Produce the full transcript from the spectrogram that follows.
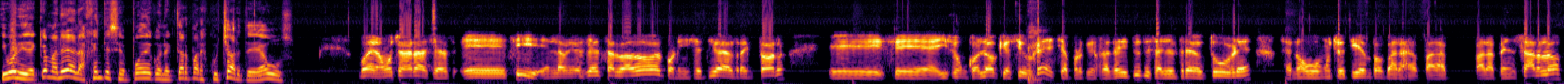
Y bueno, ¿y de qué manera la gente se puede conectar para escucharte, Agus? Bueno, muchas gracias. Eh, sí, en la Universidad de El Salvador, por iniciativa del rector, eh, se hizo un coloquio así de urgencia, porque Fratelli Tutti salió el 3 de octubre, o sea, no hubo mucho tiempo para, para para pensarlo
